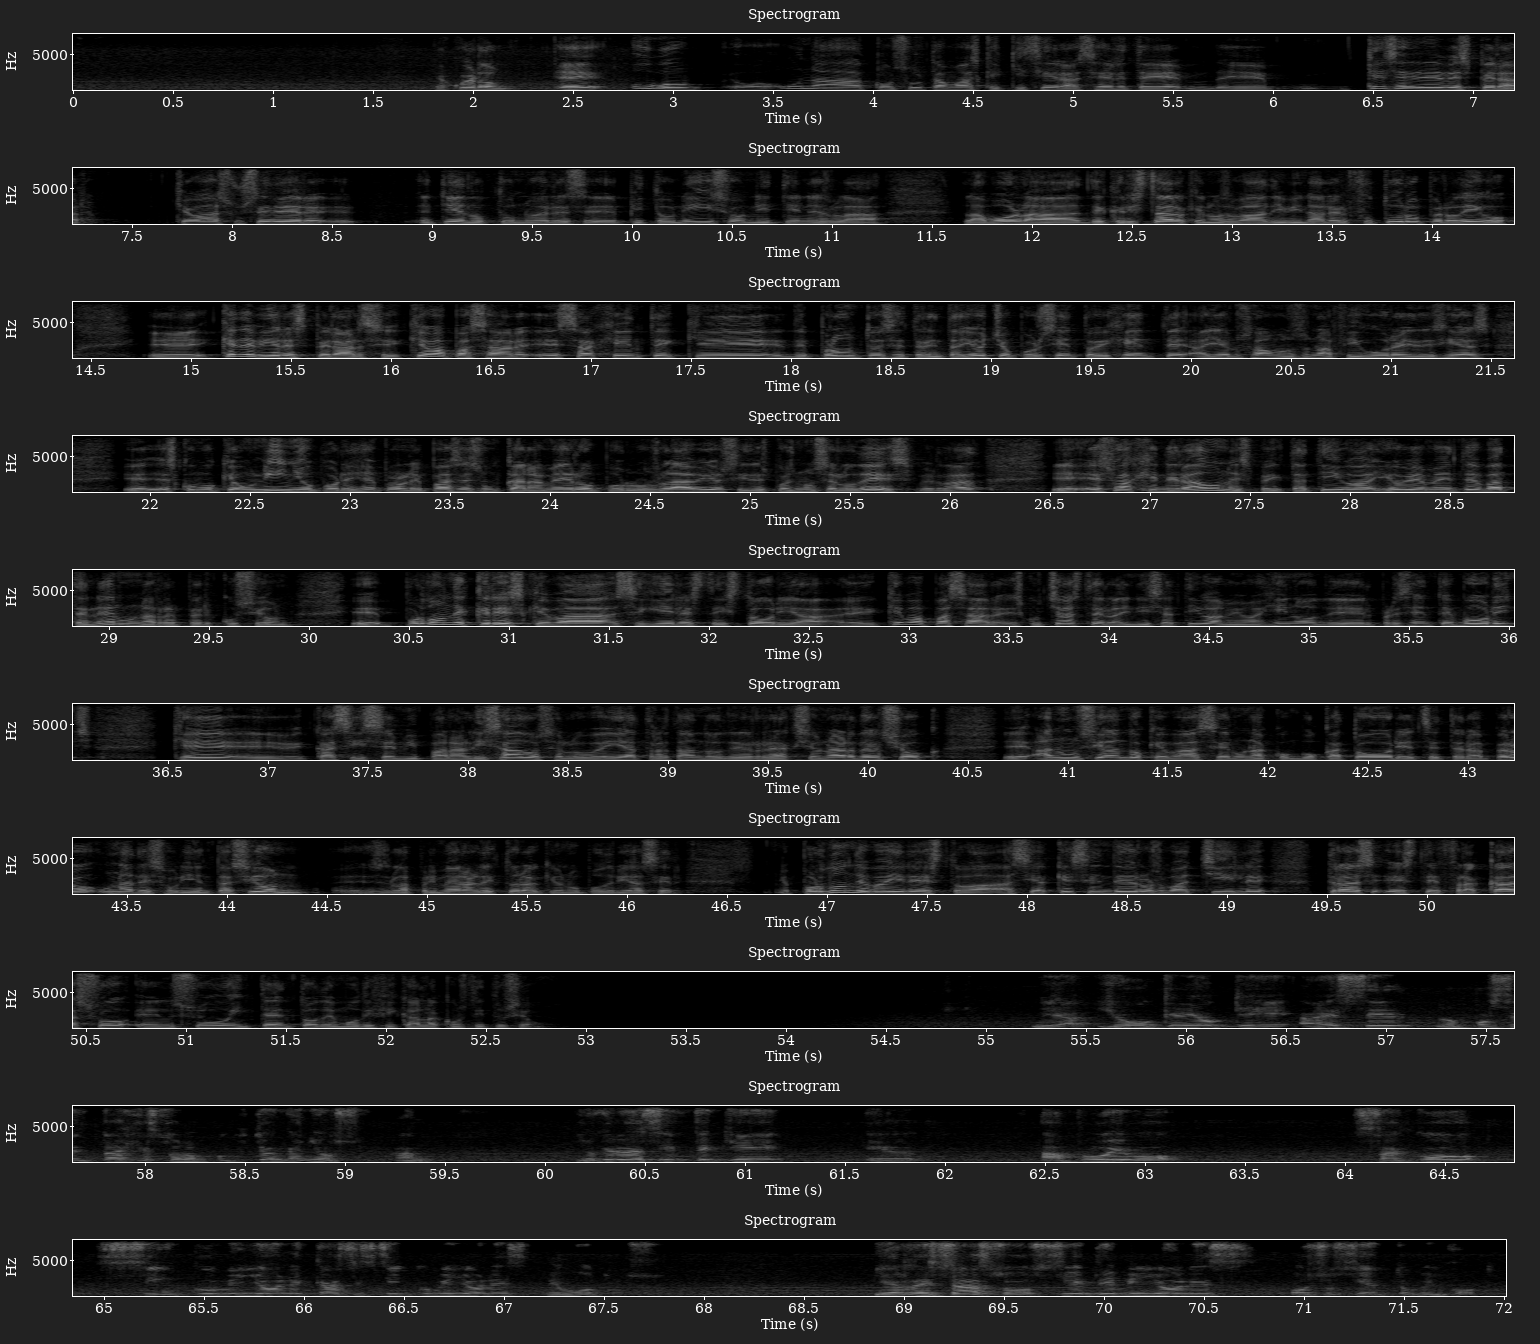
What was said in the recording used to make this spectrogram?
De acuerdo. Eh, Hugo, una consulta más que quisiera hacerte. Eh, ¿Qué se debe esperar? ¿Qué va a suceder entiendo, tú no eres eh, pitonizo ni tienes la, la, bola de cristal que nos va a adivinar el futuro, pero digo, eh, ¿qué debiera esperarse? ¿Qué va a pasar? Esa gente que de pronto, ese 38% de gente, ayer usábamos una figura y decías, eh, es como que a un niño, por ejemplo, le pases un caramelo por los labios y después no se lo des, ¿verdad? eso ha generado una expectativa y obviamente va a tener una repercusión. ¿Por dónde crees que va a seguir esta historia? ¿Qué va a pasar? Escuchaste la iniciativa, me imagino, del presidente Boric, que casi semi paralizado se lo veía tratando de reaccionar del shock, eh, anunciando que va a ser una convocatoria, etcétera, pero una desorientación, es la primera lectura que uno podría hacer. ¿Por dónde va a ir esto? ¿Hacia qué senderos va Chile tras este fracaso en su intento de modificar la Constitución? Mira, yo creo que a veces los porcentajes son un poquito engañosos. ¿ah? Yo quiero decirte que el apruebo sacó 5 millones, casi 5 millones de votos y el rechazo 7 millones 800 mil votos.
